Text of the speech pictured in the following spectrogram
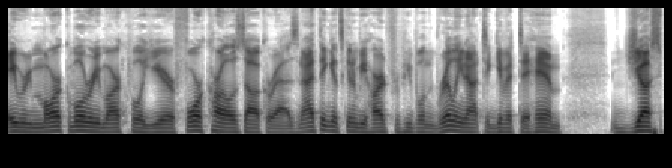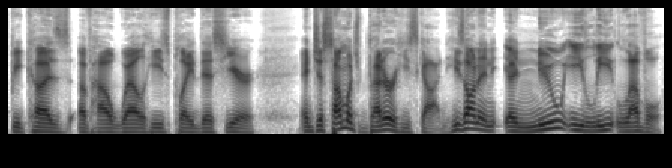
a remarkable, remarkable year for Carlos Alcaraz. And I think it's going to be hard for people really not to give it to him just because of how well he's played this year and just how much better he's gotten. He's on an, a new elite level.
